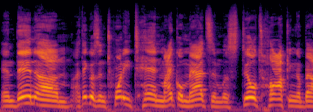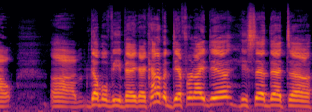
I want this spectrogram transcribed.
and then um, I think it was in 2010. Michael Madsen was still talking about uh, Double V Vega, kind of a different idea. He said that uh,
